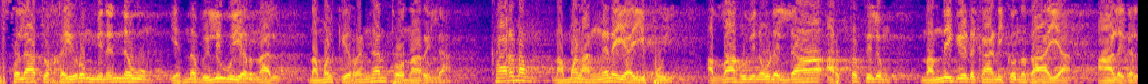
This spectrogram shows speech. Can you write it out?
അസ്വലാത്തു ഹൈറും മിനന്നവും എന്ന വിളി ഉയർന്നാൽ നമ്മൾക്ക് ഇറങ്ങാൻ തോന്നാറില്ല. കാരണം നമ്മൾ അങ്ങനെയായി പോയി അള്ളാഹുവിനോട് എല്ലാ അർത്ഥത്തിലും നന്ദികേട് കാണിക്കുന്നതായ ആളുകൾ.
